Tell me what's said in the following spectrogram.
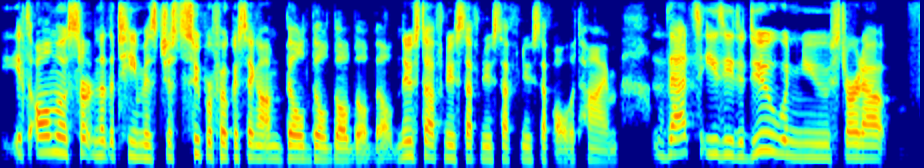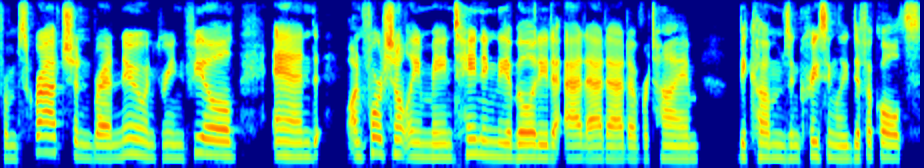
it's almost certain that the team is just super focusing on build, build, build, build, build, new stuff, new stuff, new stuff, new stuff all the time. That's easy to do when you start out from scratch and brand new and greenfield. And unfortunately, maintaining the ability to add, add, add over time becomes increasingly difficult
